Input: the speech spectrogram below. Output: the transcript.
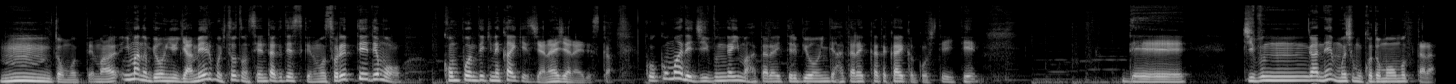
うんと思ってまあ今の病院を辞めるも一つの選択ですけどもそれってでも根本的な解決じゃないじゃないですか。ここまで自分が今働いてる病院で働き方改革をしていてで自分がねもしも子供を持ったら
